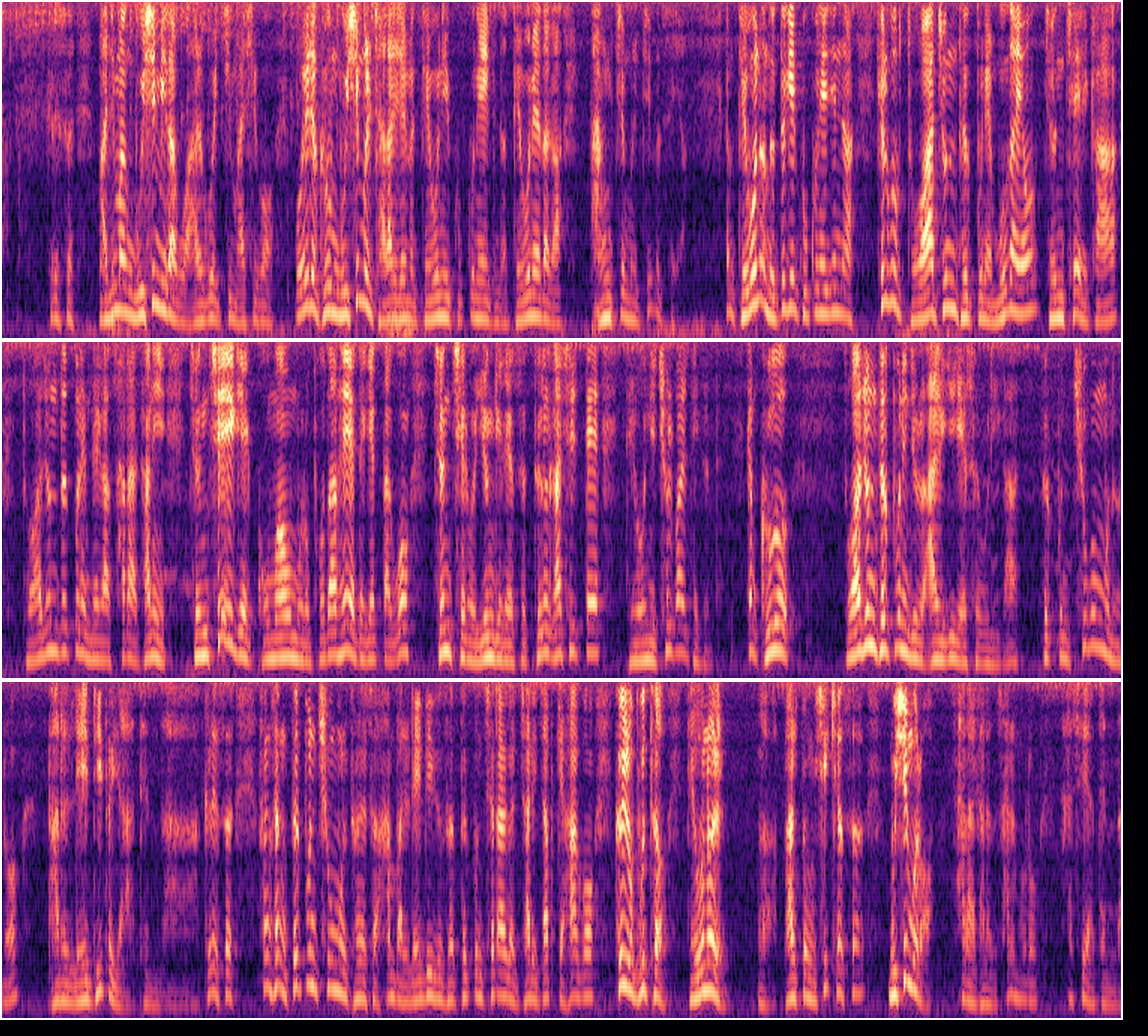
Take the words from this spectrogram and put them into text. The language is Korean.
그래서 마지막 무심이라고 알고 있지 마시고 오히려 그 무심을 잘하려면 대원이 국군해야 된다. 대원에다가 방점을 찍으세요. 그럼 대원은 어떻게 국군해지냐? 결국 도와준 덕분에 뭐가요? 전체가 도와준 덕분에 내가 살아가니 전체에게 고마움으로 보답해야 되겠다고 전체로 연결해서 들어가실 때 대원이 출발되거든. 그럼 그 도와준 덕분인 줄 알기 위해서 우리가 덕분 추구문으로 발을 내디뎌야 된다. 그래서 항상 덕분 추움을 통해서 한 발 내디뎌서 덕분 철학을 자리 잡게 하고 그리로부터 대원을 어, 발동시켜서 무심으로 살아가는 삶으로 하셔야 된다.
